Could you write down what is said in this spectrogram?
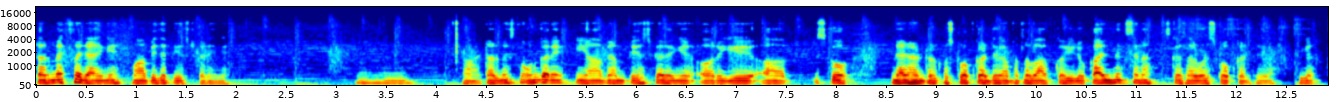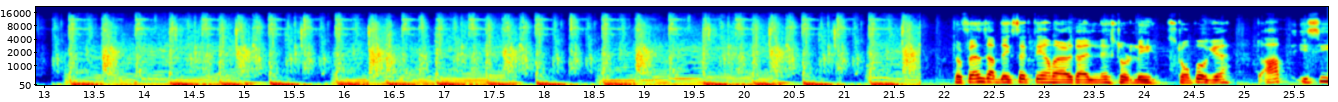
टर्मेक्स में जाएँगे। वहाँ पे इसे पेस्ट करेंगे। हम्म, हाँ टर्मेक्स में ऑन करें। यहाँ पे हम पेस्ट करेंगे और ये आ, इसको नेट हंटर को स्टॉप कर देगा। मतलब आपका ये जो काइलनिक्स है ना इसका सर्वर स्टॉप कर देगा। ठीक है? तो फ्रेंड्स आप देख सकते हैं हमारा काइल नेक्स्ट टोटली स्टॉप हो गया। तो आप इसी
